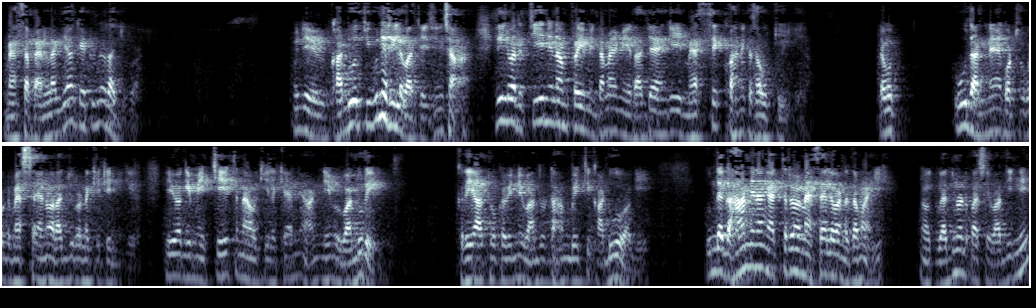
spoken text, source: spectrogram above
මැස්ස පැනලා ගියා කෙටුනේ රජුවා. මුදේ කඩුව තිබුණේ රිලවතේ නිසා රිලවට තියෙන නම් ප්‍රේමී තමයි මේ රජයන්ගේ මැස්සෙක් වහනක සෞතුයි කියලා. නමුත් ඌ දන්නේ කොට කොට මැස්ස යනවා රජුරණ කෙටින්නේ කියලා. ඒ වගේ මේ චේතනාව කියලා කියන්නේ අන්නේම වඳුරේ ක්‍රියාත්මක වෙන්නේ වඳුරට හම්බෙච්ච කඩුව වගේ. උන්ද ගහන්නේ නම් ඇත්තටම මැස්සැලවන්න තමයි. නමුත් වැදුනට පස්සේ වදින්නේ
